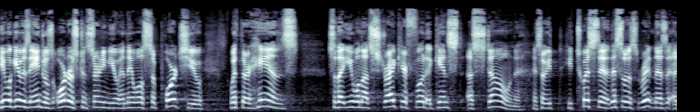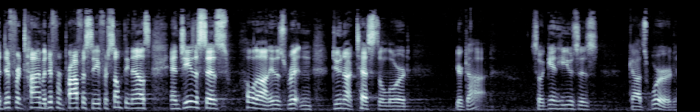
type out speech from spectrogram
He will give his angels orders concerning you, and they will support you with their hands so that you will not strike your foot against a stone. And so he, he twisted it. This was written as a different time, a different prophecy for something else. And Jesus says, Hold on, it is written, do not test the Lord your God. So again, he uses God's word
